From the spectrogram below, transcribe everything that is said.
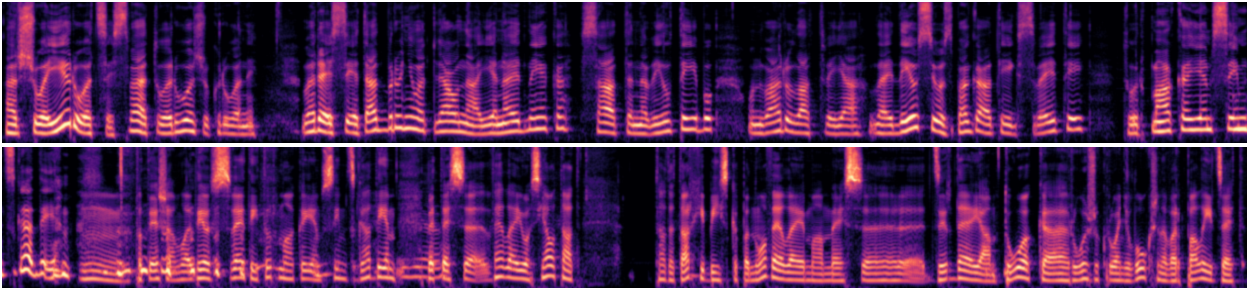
Ar šo ieroci, svēto rožu kroni, varēsiet atbruņot ļaunā ienaidnieka, sātana viltību un varu Latvijā, lai Dievs jūs bagātīgi sveitī turpmākajiem simts gadiem. mm, patiešām, lai Dievs sveitī turpmākajiem simts gadiem, bet es eh, vēlējos jautāt, uh, Tātad arhibīskapa novēlējumā mēs uh, dzirdējām to, ka rožu kroņa lūkšana var palīdzēt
